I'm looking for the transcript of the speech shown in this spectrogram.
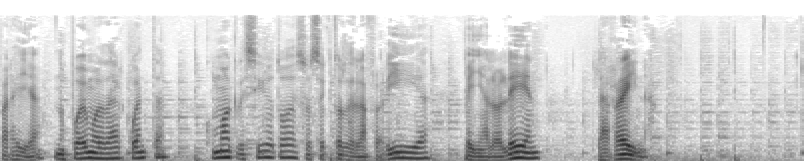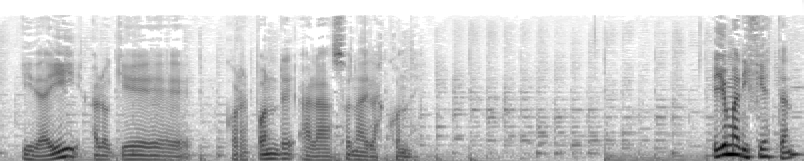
para allá, nos podemos dar cuenta cómo ha crecido todo ese sector de la Florida, Peñalolén, La Reina. Y de ahí a lo que corresponde a la zona de las Condes. Ellos manifiestan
